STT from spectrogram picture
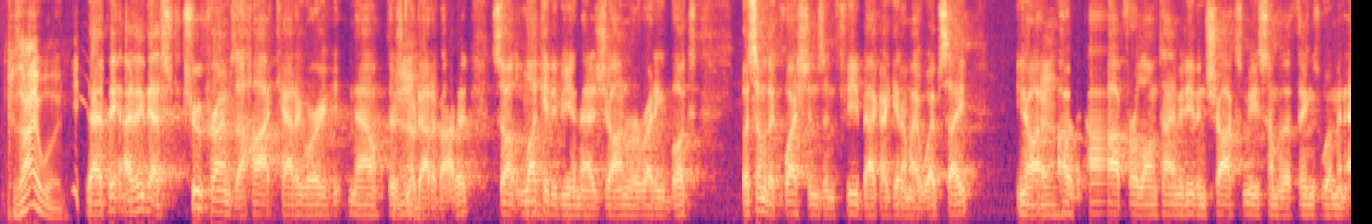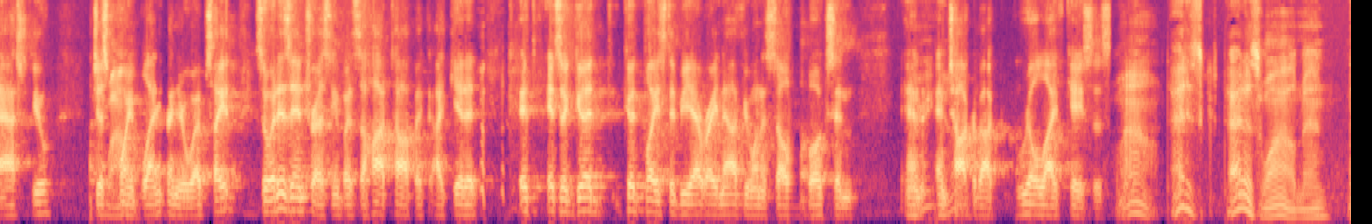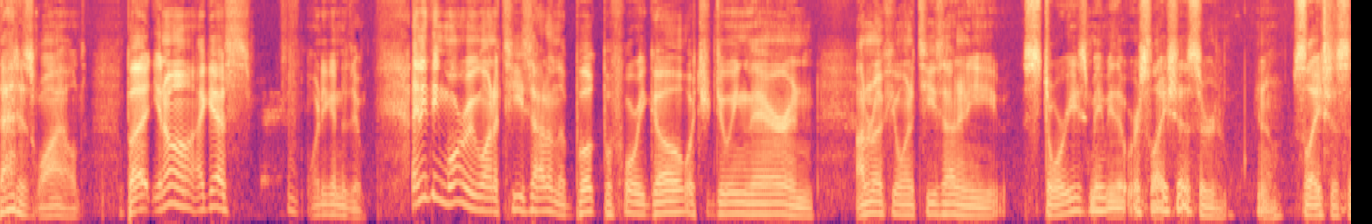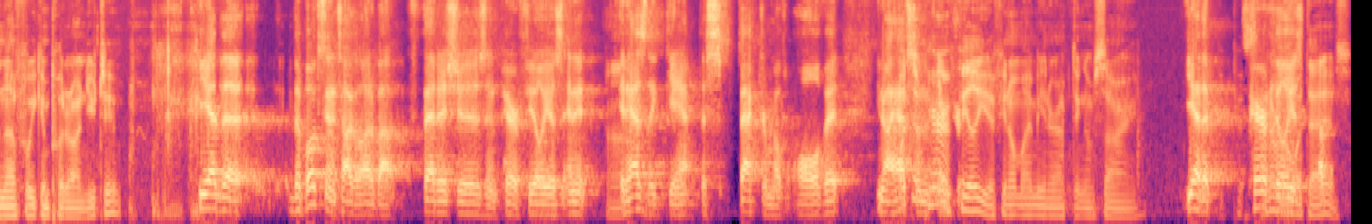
Because I would. Yeah, I think I think that's true crime's a hot category now. There's yeah. no doubt about it. So lucky to be in that genre, writing books. But some of the questions and feedback I get on my website, you know, yeah. I, I, was a cop for a long time. It even shocks me some of the things women ask you just wow. point blank on your website. So it is interesting, but it's a hot topic. I get it. it it's a good good place to be at right now if you want to sell books and and and talk about real life cases. Wow, that is that is wild, man. That is wild. But you know, I guess what are you going to do? Anything more we want to tease out on the book before we go? What you're doing there, and I don't know if you want to tease out any stories maybe that were salacious or you know salacious enough we can put it on YouTube. yeah, the the book's going to talk a lot about fetishes and paraphilias, and it it has the gam- the spectrum of all of it. You know, I have what's some paraphilia. Inter- if you don't mind me interrupting, I'm sorry. Yeah, the paraphilia what that is.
